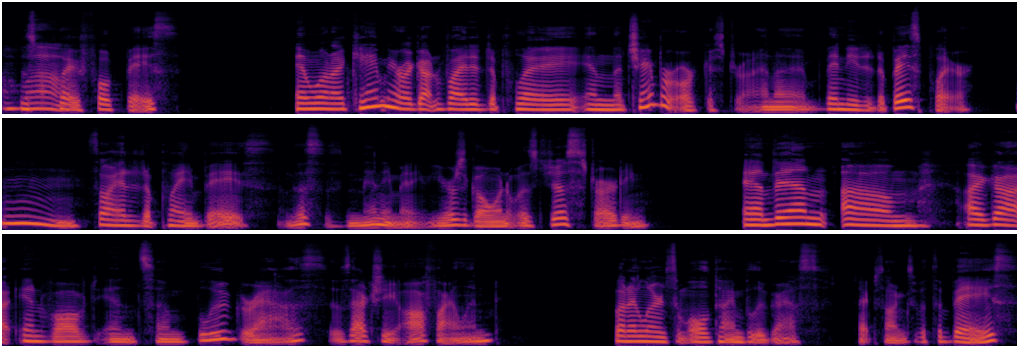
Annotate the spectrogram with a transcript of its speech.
Oh, just wow. play folk bass. And when I came here, I got invited to play in the chamber orchestra, and I, they needed a bass player. Hmm. So I ended up playing bass. And this is many, many years ago when it was just starting. And then um, I got involved in some bluegrass. It was actually off island, but I learned some old time bluegrass type songs with the bass.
